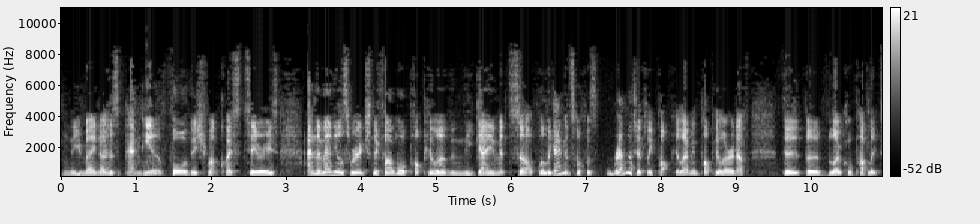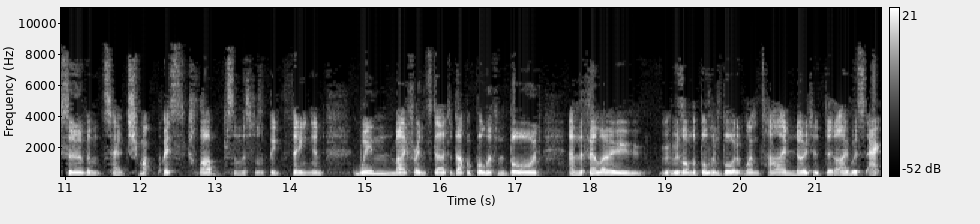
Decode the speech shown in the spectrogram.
you may notice a pattern here, for the Schmuck Quest series, and the manuals were actually far more popular than the game itself. Well, the game itself was relatively popular. I mean, popular enough the, the local public servants had Schmuck Quest clubs, and this was a big thing. And when my friend started up a bulletin board, and the fellow who was on the bulletin board at one time noted that I was at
